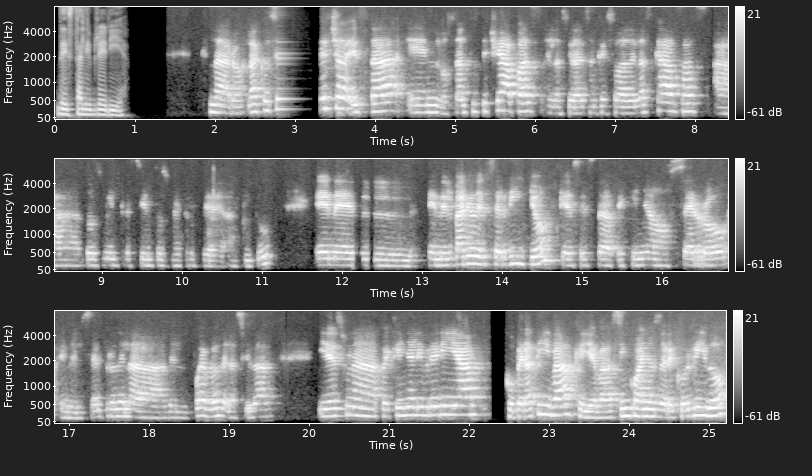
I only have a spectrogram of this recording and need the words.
de esta librería. Claro, la cosecha está en los Altos de Chiapas, en la ciudad de San Cristóbal de las Casas, a 2.300 metros de altitud, en el, en el, barrio del Cerrillo, que es este pequeño cerro en el centro de la, del pueblo, de la ciudad. Y es una pequeña librería cooperativa que lleva cinco años de recorrido.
